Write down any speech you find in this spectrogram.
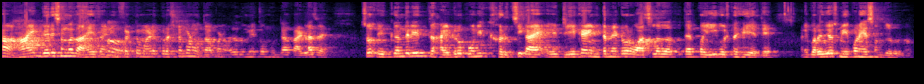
हा हा एक गैरसमज आहेच आणि हो. इनफॅक्ट माझे प्रश्न पण होता पण आता तुम्ही तो मुद्दा काढलाच आहे. सो एकंदरीत हायड्रोपोनिक खर्चिक आहे. जे काही इंटरनेटवर वाचलं जातं त्यात पहिली गोष्ट हे येते. आणि बरेच दिवस मी पण हे समजत होतो.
